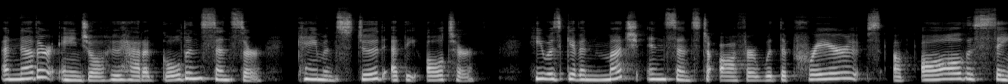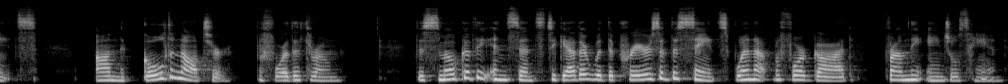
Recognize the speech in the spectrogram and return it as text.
Another angel who had a golden censer came and stood at the altar he was given much incense to offer with the prayers of all the saints on the golden altar before the throne. The smoke of the incense, together with the prayers of the saints, went up before God from the angel's hand.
